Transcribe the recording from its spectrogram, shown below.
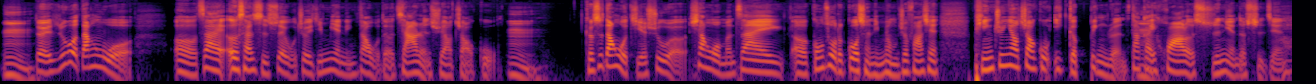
嗯，对。如果当我呃在二三十岁，我就已经面临到我的家人需要照顾。嗯，可是当我结束了，像我们在呃工作的过程里面，我们就发现，平均要照顾一个病人，大概花了十年的时间。嗯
